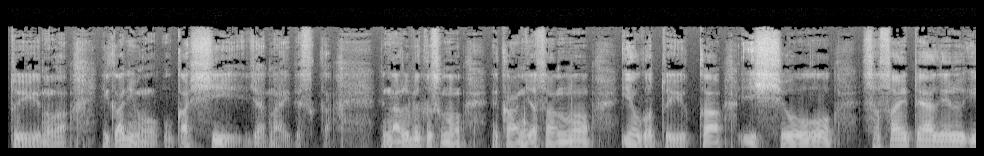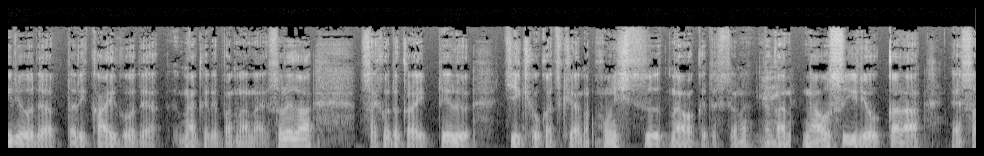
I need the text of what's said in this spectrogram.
というのは、いかにもおかしいじゃないですか。なるべくその患者さんの予後というか、一生を支えてあげる医療であったり、介護でなければならない。それが、先ほどから言っている地域包括ケアの本質なわけですよね。だから、治す医療から支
